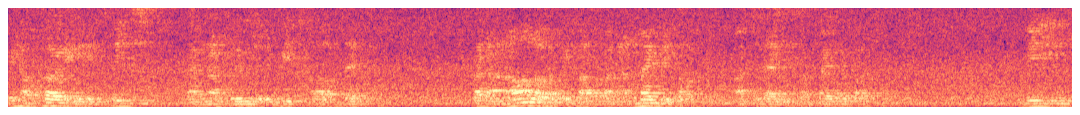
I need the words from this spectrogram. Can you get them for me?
we have heard in his speech. I am not going to repeat all of them. But on all our behalf and on my behalf, Archdiocese of Hyderabad, we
